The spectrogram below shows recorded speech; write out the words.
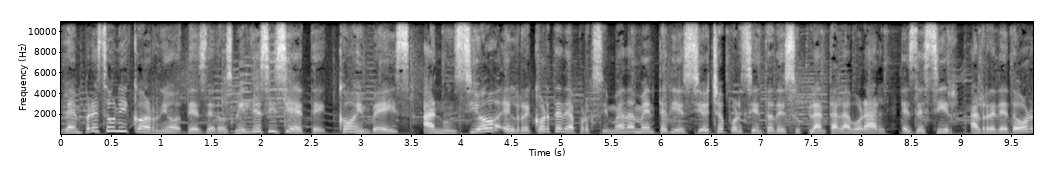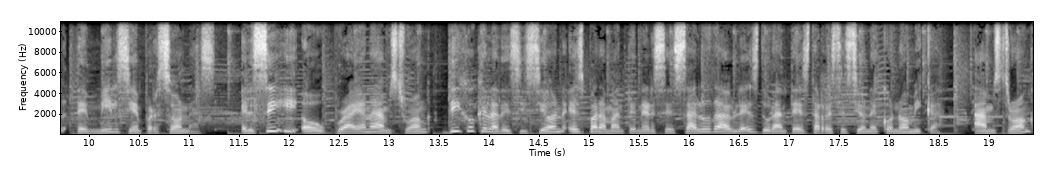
la empresa unicornio desde 2017, Coinbase, anunció el recorte de aproximadamente 18% de su planta laboral, es decir, alrededor de 1.100 personas. El CEO Brian Armstrong dijo que la decisión es para mantenerse saludables durante esta recesión económica. Armstrong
